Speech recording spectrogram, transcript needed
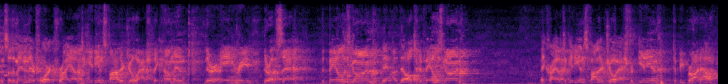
And so the men, therefore, cry out to Gideon's father, Joash. They come in, they're angry, they're upset. The Baal is gone, the, the altar to Baal is gone. They cry out to Gideon's father Joash for Gideon to be brought out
